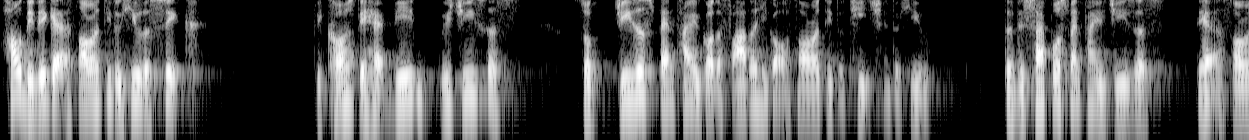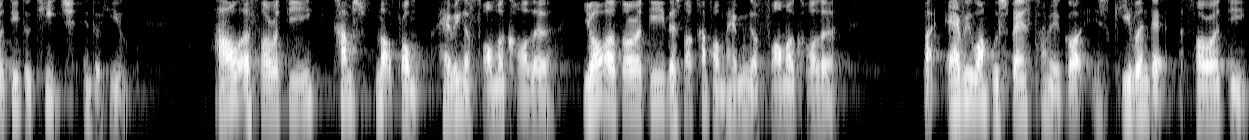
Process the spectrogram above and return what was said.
How did they get authority to heal the sick? Because they had been with Jesus. So Jesus spent time with God the Father, he got authority to teach and to heal. The disciples spent time with Jesus, they had authority to teach and to heal. Our authority comes not from having a formal collar. Your authority does not come from having a formal collar. But everyone who spends time with God is given that authority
